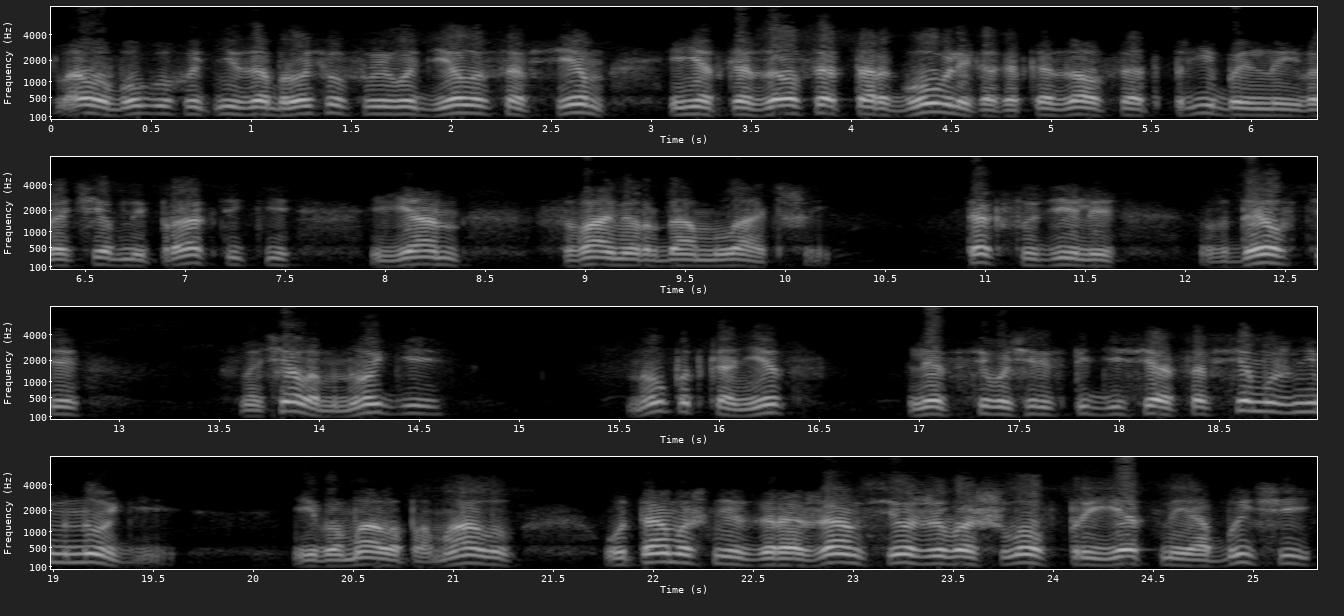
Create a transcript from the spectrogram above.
Слава Богу, хоть не забросил своего дела совсем и не отказался от торговли, как отказался от прибыльной врачебной практики Ян Свамерда-младший. Так судили в Делфте сначала многие, но под конец, лет всего через пятьдесят, совсем уж немногие, ибо мало-помалу у тамошних горожан все же вошло в приятный обычай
